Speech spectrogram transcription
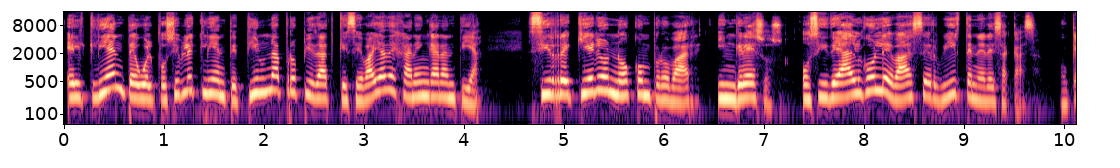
el cliente o el posible cliente tiene una propiedad que se vaya a dejar en garantía, si requiere o no comprobar ingresos o si de algo le va a servir tener esa casa, ¿ok?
